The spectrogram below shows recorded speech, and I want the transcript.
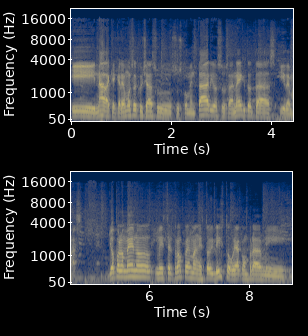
Y nada, que queremos escuchar su- sus comentarios, sus anécdotas y demás. Yo por lo menos, Mr. Trumpetman, estoy listo. Voy a comprar mi,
